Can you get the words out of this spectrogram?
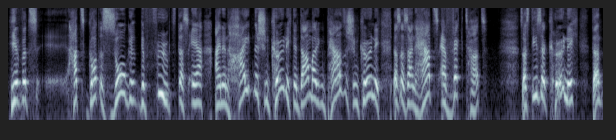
Hier wird, äh, hat Gott es so ge gefügt, dass er einen heidnischen König, den damaligen persischen König, dass er sein Herz erweckt hat, dass dieser König dann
